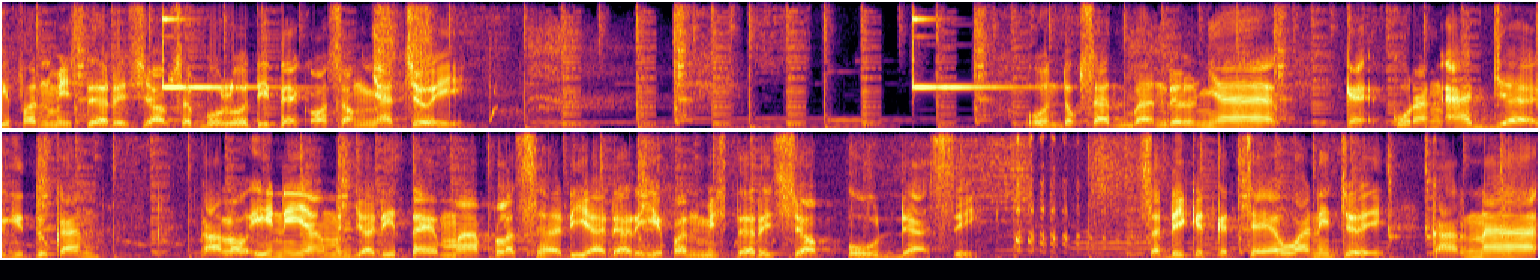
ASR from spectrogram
event Mystery Shop 10.0 nya cuy. Untuk set bundlenya kayak kurang aja gitu kan kalau ini yang menjadi tema plus hadiah dari event Mystery Shop udah sih. Sedikit kecewa nih cuy. Karena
